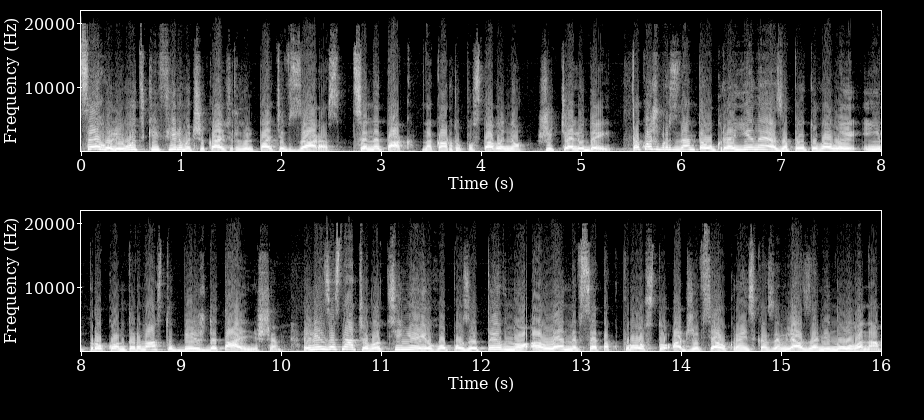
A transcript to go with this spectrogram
це голівудські фільми чекають результатів зараз. Це не так. На карту поставлено життя людей. Також президента України запитували і про контрнаступ більш детальніше. Він зазначив, оцінює його позитивно, але не все так просто, адже вся українська земля замінована.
